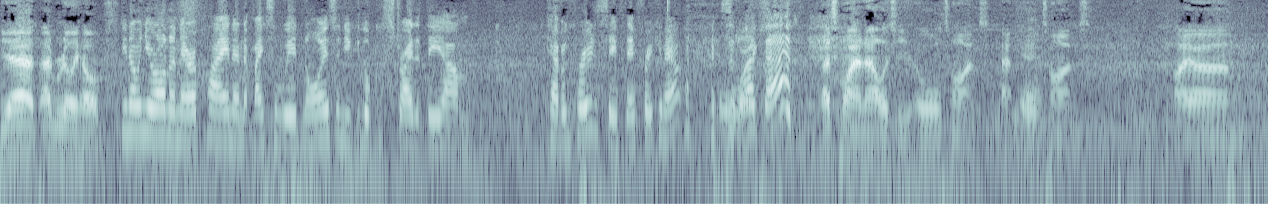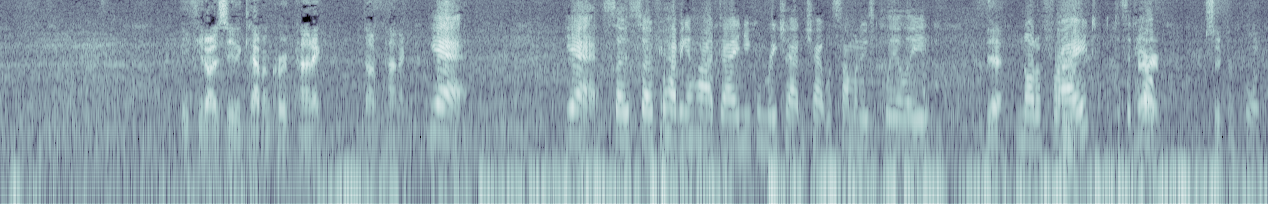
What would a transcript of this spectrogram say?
Yeah, that really helps. You know, when you're on an aeroplane and it makes a weird noise and you look straight at the um, cabin crew to see if they're freaking out? is it like that? That's my analogy at all times. At Yeah. all times, I um, if you don't see the cabin crew panic, don't panic. Yeah. Yeah. So, so if you're having a hard day and you can reach out and chat with someone who's clearly Yeah, not afraid, does it very help super important.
